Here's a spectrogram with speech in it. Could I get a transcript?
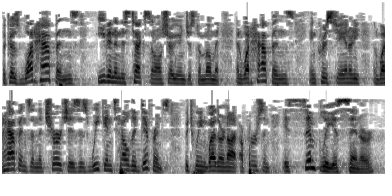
Because what happens, even in this text, and I'll show you in just a moment, and what happens in Christianity and what happens in the churches is we can tell the difference between whether or not a person is simply a sinner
